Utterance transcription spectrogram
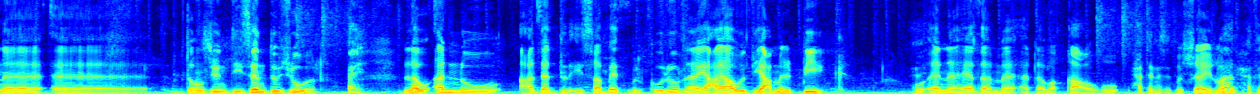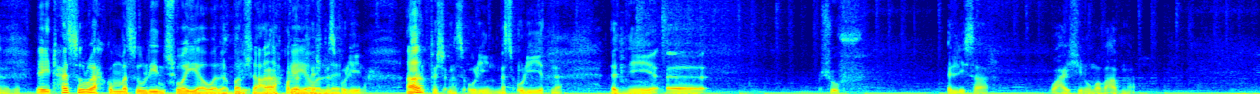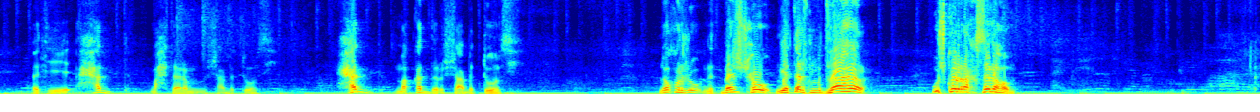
dans une dizaine de jours أي. لو أنه عدد الإصابات بالكورونا يعاود يعمل pic وأنا هذا ما أتوقعه. حتى نزل. بالشيء حتى نزل. إيه، تحسوا روحكم مسؤولين شوية ولا برشا على حكاية ولا؟ مسؤولين. ها؟ كيفاش مسؤولين. مسؤوليتنا إني آه شوف اللي صار وعايشينه مع بعضنا. انت حد ما احترم الشعب التونسي. حد ما قدر الشعب التونسي. نخرجوا نتبجحوا 100000 متظاهر. وشكون رخص لهم؟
